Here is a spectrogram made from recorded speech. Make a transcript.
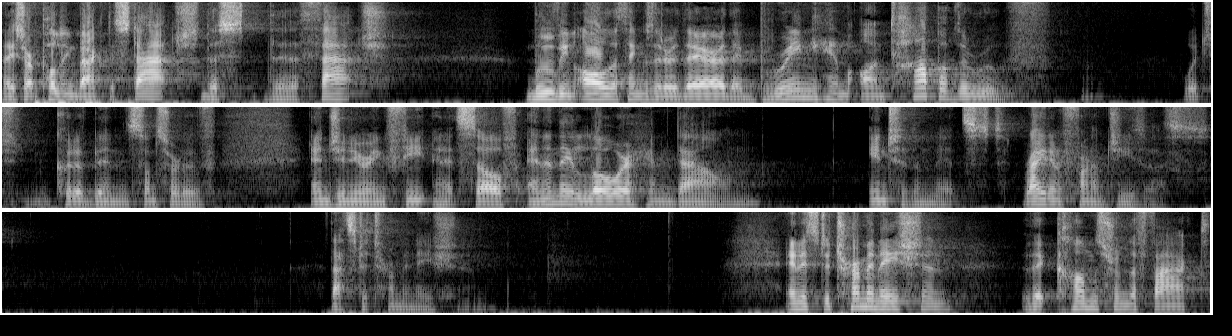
They start pulling back the, thatch, the, the thatch moving all the things that are there. They bring him on top of the roof, which could have been some sort of engineering feat in itself, and then they lower him down into the midst, right in front of Jesus. That's determination. And it's determination that comes from the fact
